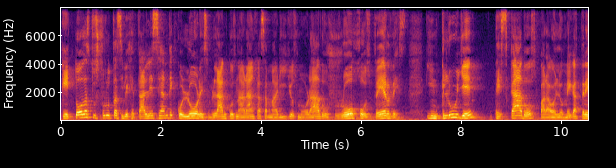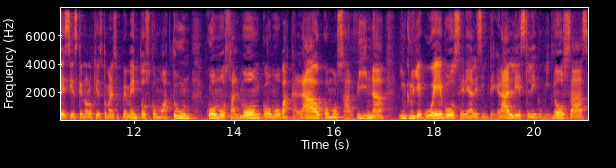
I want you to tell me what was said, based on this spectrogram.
que todas tus frutas y vegetales sean de colores blancos, naranjas, amarillos, morados, rojos, verdes. Incluye pescados para el omega 3, si es que no lo quieres tomar en suplementos, como atún, como salmón, como bacalao, como sardina. Incluye huevos, cereales integrales, leguminosas,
